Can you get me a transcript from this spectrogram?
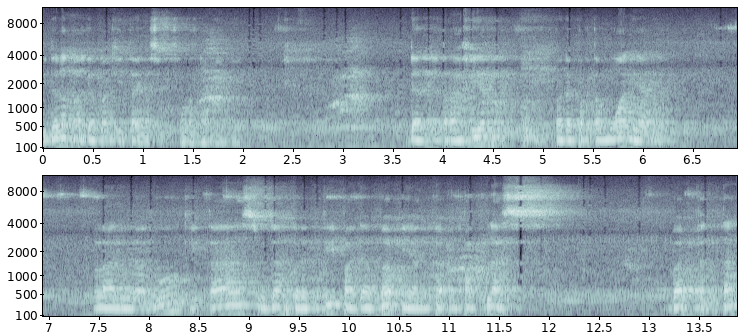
di dalam agama kita yang sempurna ini. Dan terakhir pada pertemuan yang lalu-lalu kita sudah berhenti pada bab yang ke-14 bab tentang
